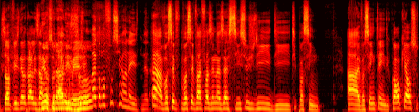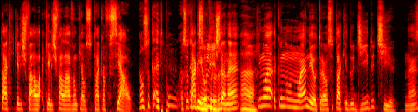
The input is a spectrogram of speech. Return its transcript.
Só fiz neutralizar meu sotaque mesmo. Mas como funciona isso? né? Ah, você, você vai fazendo exercícios de, de tipo assim. Ah, você entende qual que é o sotaque que eles, fala, que eles falavam que é o sotaque oficial. É um sotaque, é tipo um. É o sotaque é neutro, sulista, né? Ah, Que, não é, que não, não é neutro, é o sotaque do di e do ti, né?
